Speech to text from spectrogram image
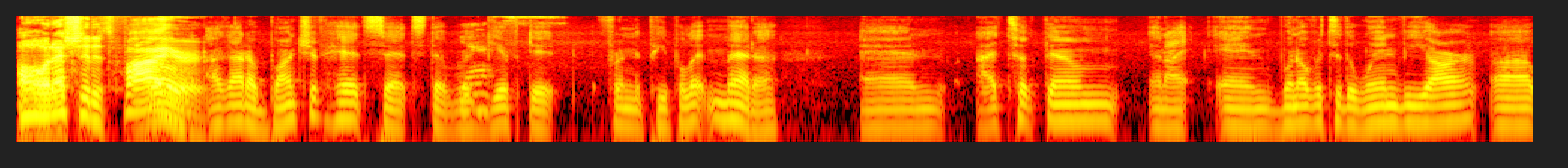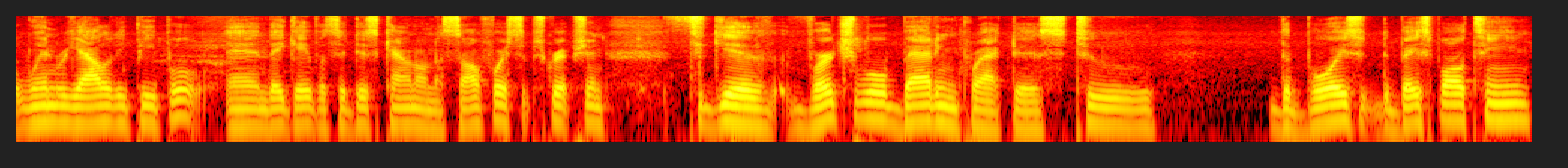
Oh, that shit is fire. Bro, I got a bunch of headsets that were Yes. gifted from the people at Meta, and I took them and I and went over to the Win VR, uh, Win Reality people, and they gave us a discount on a software subscription to give virtual batting practice to the boys, the baseball team,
